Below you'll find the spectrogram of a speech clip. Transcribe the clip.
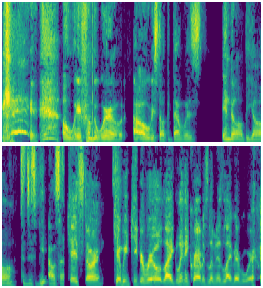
away from the world. I always thought that that was end all be all to just be outside. Okay, story. Can we keep it real? Like Lenny Kravitz living his life everywhere.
